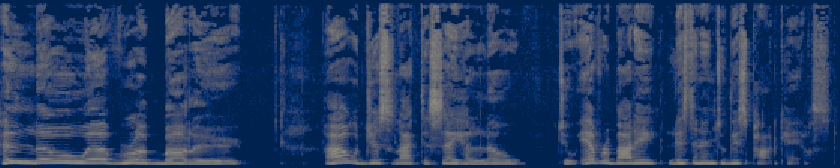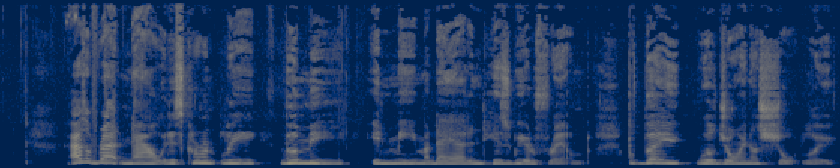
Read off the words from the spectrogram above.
Hello, everybody. I would just like to say hello to everybody listening to this podcast. As of right now, it is currently the me in me, my dad, and his weird friend, but they will join us shortly.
